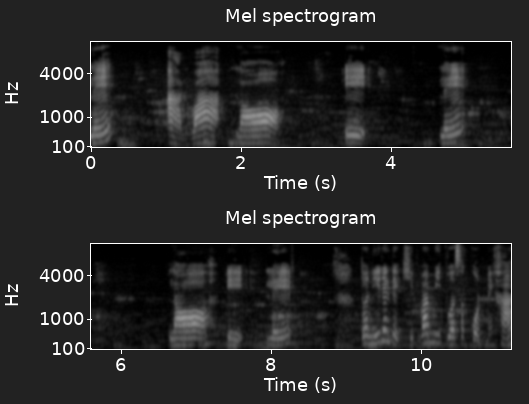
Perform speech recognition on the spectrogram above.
เละ อ่านว่าลอ เอ เละลอ เอ เละ ตัวนี้เด็กๆคิดว่ามีตัวสะกดไหมคะ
